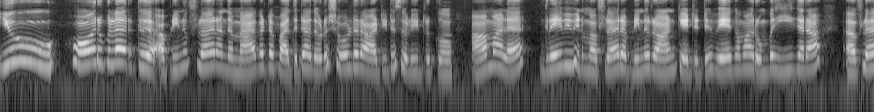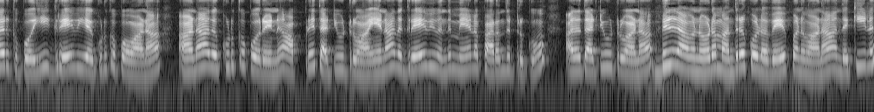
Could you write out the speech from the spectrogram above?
you! ஹாரபுளாக இருக்குது அப்படின்னு ஃப்ளர் அந்த மேகட்டை பார்த்துட்டு அதோட ஷோல்டரை ஆட்டிட்டு சொல்லிட்டு இருக்கோம். ஆமால கிரேவி வேணுமா ஃப்ளர் அப்படின்னு ரான் கேட்டுட்டு வேகமாக ரொம்ப ஈகராக ஃப்ளருக்கு போய் கிரேவியை கொடுக்க போவானா? ஆனால் அதை கொடுக்க போகிறேன்னு அப்படியே தட்டி விட்டுருவான். ஏன்னா அந்த கிரேவி வந்து மேலே பறந்துட்டுருக்கும். அதை தட்டி விட்டுருவானா? பில் அவனோட மந்திரக்கோலை வேவ் பண்ணுவானா? அந்த கீழே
